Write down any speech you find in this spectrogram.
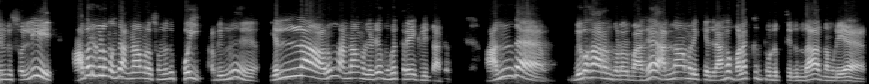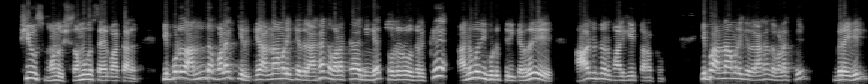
என்று சொல்லி அவர்களும் வந்து அண்ணாமலை சொன்னது பொய் அப்படின்னு எல்லாரும் அண்ணாமலையுடைய முகத்திரையை கிழித்தார்கள். அந்த விவகாரம் தொடர்பாக அண்ணாமலைக்கு எதிராக வழக்கு தொடுத்திருந்தார் நம்முடைய பியூஸ் மனுஷ் சமூக செயற்பாட்டாளர். இப்பொழுது அந்த வழக்கிற்கு அண்ணாமலைக்கு எதிராக அந்த வழக்கை நீங்க தொடருவதற்கு அனுமதி கொடுத்திருக்கிறது ஆளுநர் மாளிகை தரப்பும் இப்ப அண்ணாமலைக்கு எதிராக அந்த வழக்கு விரைவில்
